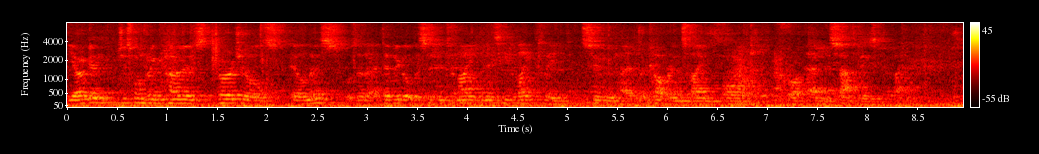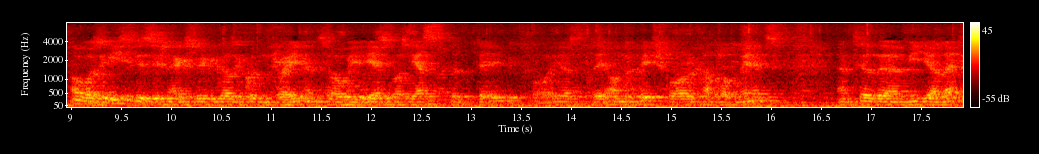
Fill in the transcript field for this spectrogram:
Jurgen. Just wondering how is Virgil's illness? Was it a difficult decision tonight, and is he likely to uh, recover in time for for um, Saturday's final? Oh, it was an easy decision actually because he couldn't train, and so we, yes, it was yesterday before yesterday on the pitch for a couple of minutes until the media left,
